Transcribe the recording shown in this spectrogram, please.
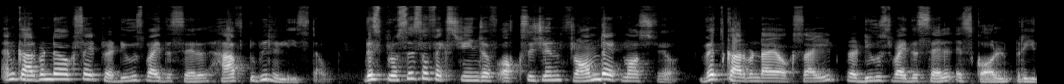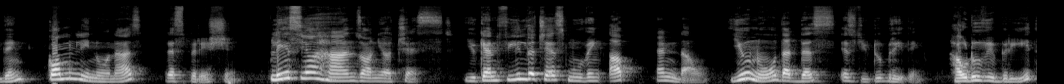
and carbon dioxide produced by the cell have to be released out. This process of exchange of oxygen from the atmosphere with carbon dioxide produced by the cell is called breathing, commonly known as respiration. Place your hands on your chest. You can feel the chest moving up and down. You know that this is due to breathing. How do we breathe?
